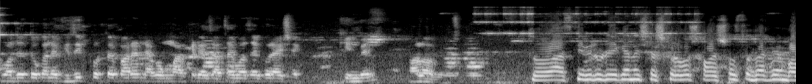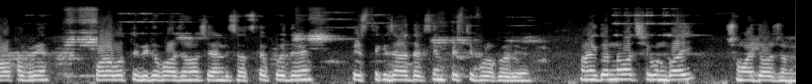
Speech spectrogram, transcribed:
আমাদের দোকানে ভিজিট করতে পারেন এবং মার্কেটে যাচাই বাছাই করে এসে কিনবেন, ভালো হবে। তো আজকে ভিডিওটি এখানে শেষ করব। সবাই সুস্থ থাকবেন, ভালো থাকবেন। পরবর্তী ভিডিও পাওয়ার জন্য চ্যানেলটি সাবস্ক্রাইব করে দেবেন। পেজ থেকে যারা দেখছেন পেজটি ফলো করে দেবেন। অনেক ধন্যবাদ শিবন ভাই, সময় দেওয়ার জন্য।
